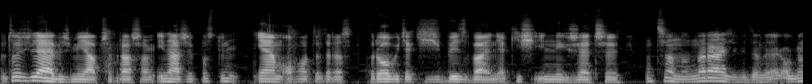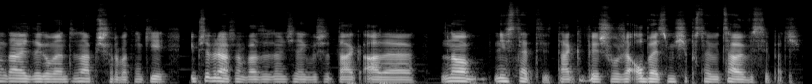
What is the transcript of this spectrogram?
W to źle brzmi, ja przepraszam. Inaczej, po prostu nie mam ochoty teraz robić jakichś wyzwań, jakichś innych rzeczy. No co no, na razie widzowie, jak oglądałeś tego momentu, napisz herbatniki. I przepraszam was, że ten odcinek wyszedł tak, ale no niestety, tak wyszło, że OBS mi się postanowił cały wysypać.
